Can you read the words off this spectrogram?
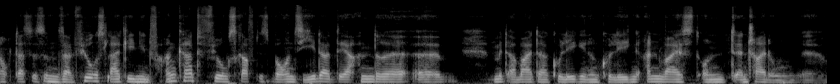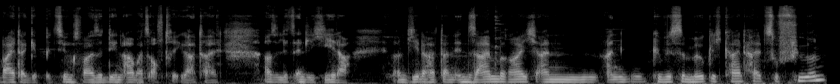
Auch das ist in unseren Führungsleitlinien verankert. Führungskraft ist bei uns jeder, der andere äh, Mitarbeiter, Kolleginnen und Kollegen anweist und Entscheidungen äh, weitergibt, beziehungsweise den Arbeitsaufträge erteilt. Also letztendlich jeder. Und jeder hat dann in seinem Bereich ein, eine gewisse Möglichkeit halt zu führen.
